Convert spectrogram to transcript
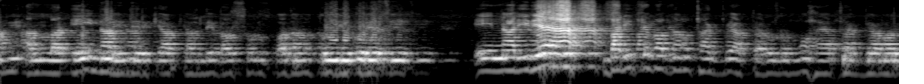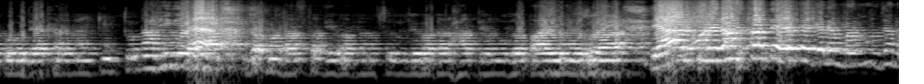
আমি আল্লাহ এই নারীদেরকে আপনার লেবাস উৎপাদন তৈরি করেছি। এই নারীরা বাড়িতে বাদাম থাকবে, আপনার উলম্ব হায়া থাকবে, আমার কোনো দেখার নাই। কিন্তু নারীরা যখন রাস্তা দিয়ে বাদাম চলবে বাদার হাতে মুজো, পায়ে মুজো এরপরে রাস্তাতে হেঁটে গেলে মানুষ যেন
